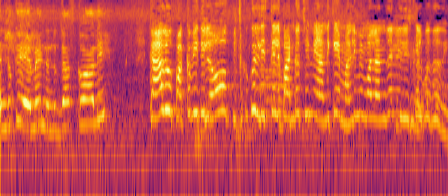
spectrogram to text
ఎందుకు ఏమైంది? ఎందుకు దాచుకోవాలి? కాదు పక్క వీధిలో పిచ్చుకలు తీసుకెళ్ళి వచ్చింది అందుకే మళ్ళీ మిమ్మల్ని అందరినీ తీసుకెళ్ళిపోతుంది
